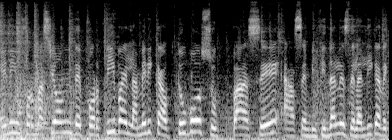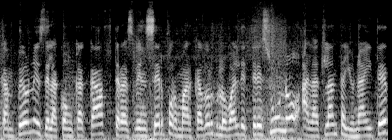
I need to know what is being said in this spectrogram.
En información deportiva, el América obtuvo su pase a semifinales de la Liga de Campeones de la CONCACAF tras vencer por marcador global de 3-1 al Atlanta United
